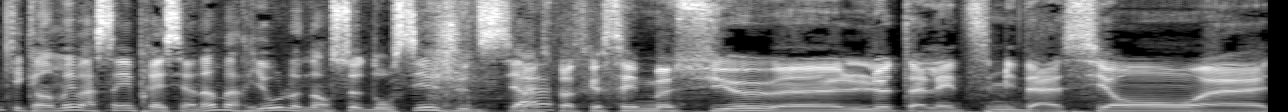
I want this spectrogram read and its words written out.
qui est quand même assez impressionnant, Mario, là, dans ce dossier Ben, judiciaire. c'est parce que c'est monsieur euh, lutte à l'intimidation. Euh,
